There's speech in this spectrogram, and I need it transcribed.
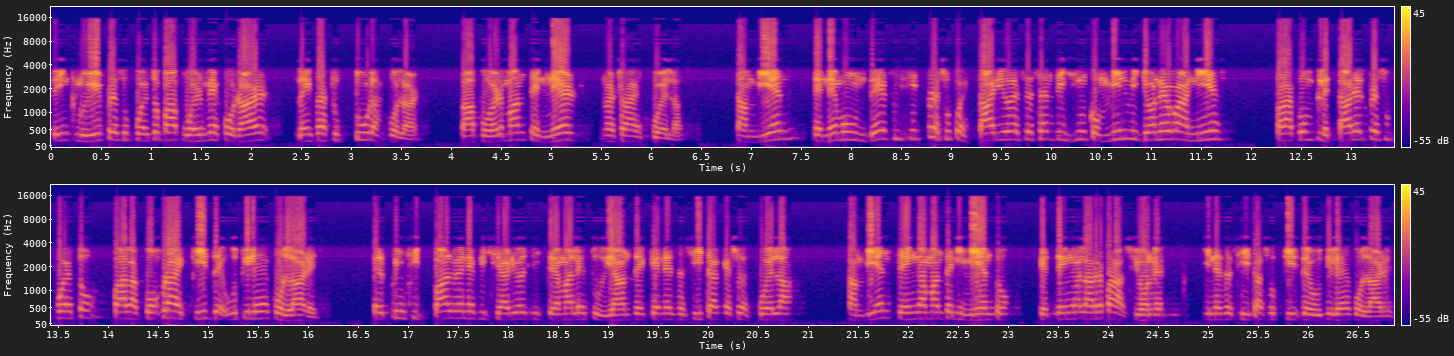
de incluir presupuesto para poder mejorar la infraestructura escolar, para poder mantener nuestras escuelas. También tenemos un déficit presupuestario de 65 mil millones de guaraníes para completar el presupuesto para la compra de kits de útiles escolares. El principal beneficiario del sistema es el estudiante que necesita que su escuela también tenga mantenimiento, que tenga las reparaciones y necesita sus kits de útiles escolares.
